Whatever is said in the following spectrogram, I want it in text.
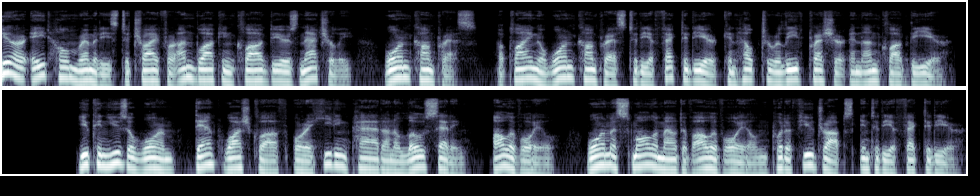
Here are 8 home remedies to try for unblocking clogged ears naturally, warm compress. Applying a warm compress to the affected ear can help to relieve pressure and unclog the ear. You can use a warm, damp washcloth or a heating pad on a low setting, olive oil, warm a small amount of olive oil and put a few drops into the affected ear.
